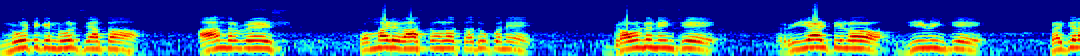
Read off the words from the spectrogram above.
నూటికి నూరు శాతం ఆంధ్రప్రదేశ్ ఉమ్మడి రాష్ట్రంలో చదువుకుని గ్రౌండ్ నుంచి రియాలిటీలో జీవించి ప్రజల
